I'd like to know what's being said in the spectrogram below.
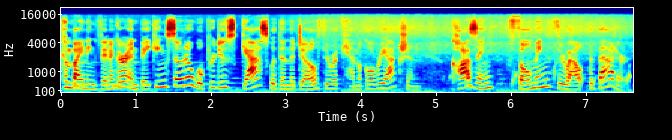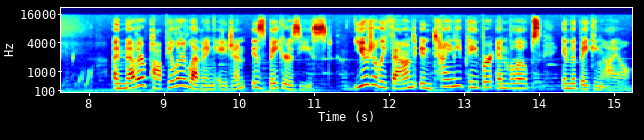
Combining vinegar and baking soda will produce gas within the dough through a chemical reaction, causing foaming throughout the batter. Another popular leavening agent is baker's yeast, usually found in tiny paper envelopes in the baking aisle.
